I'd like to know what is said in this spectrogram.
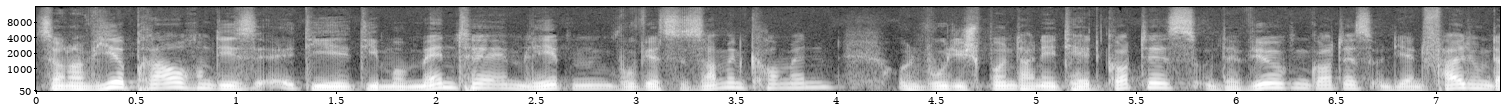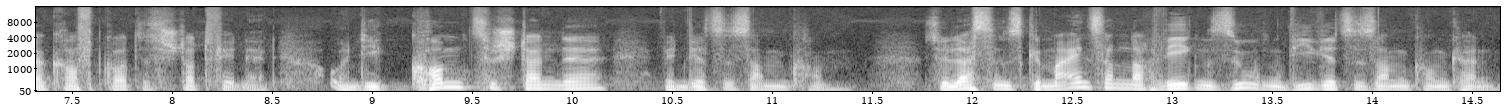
sondern wir brauchen die, die, die Momente im Leben, wo wir zusammenkommen und wo die Spontanität Gottes und der Wirken Gottes und die Entfaltung der Kraft Gottes stattfindet. Und die kommt zustande, wenn wir zusammenkommen. So lasst uns gemeinsam nach Wegen suchen, wie wir zusammenkommen können.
